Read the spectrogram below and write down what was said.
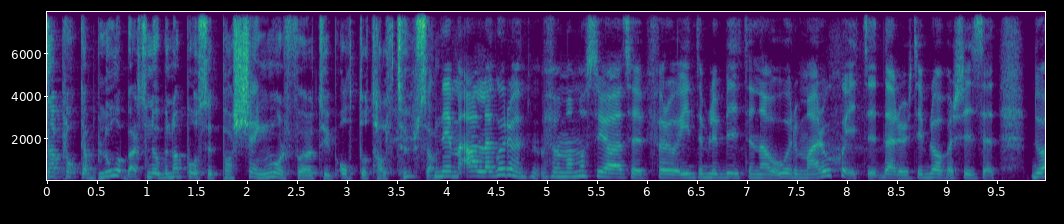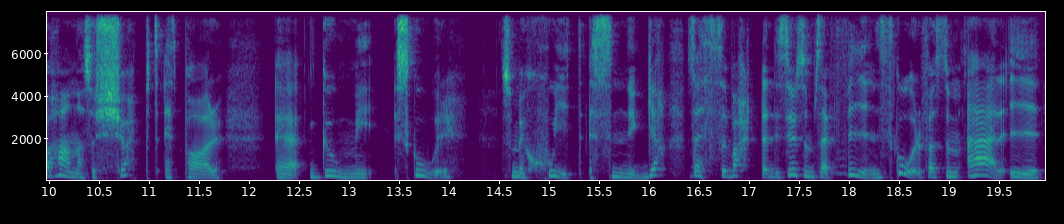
Han plockar blåbär. Snubben har på sig ett par kängor för typ 8 500. Nej men alla går runt, för man måste göra typ för att inte bli biten av ormar och skit i- där ute i blåbärsriset. Då har han alltså köpt ett par eh, gummiskor som är skitsnygga. Så här svarta, det ser ut som så här finskor fast de är i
